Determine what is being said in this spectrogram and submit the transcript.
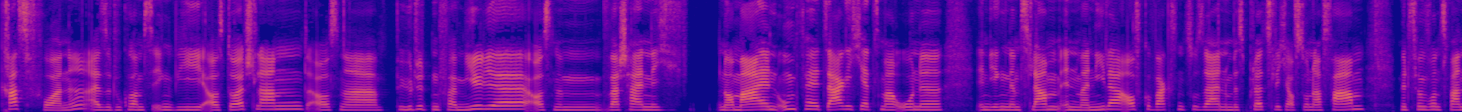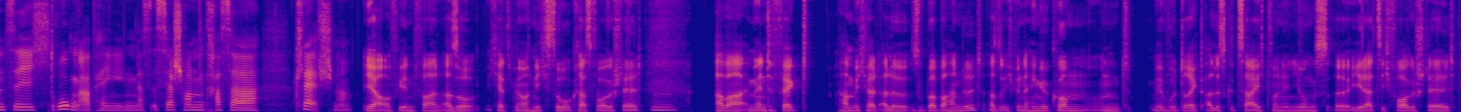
krass vor, ne? Also du kommst irgendwie aus Deutschland, aus einer behüteten Familie, aus einem wahrscheinlich normalen Umfeld, sage ich jetzt mal, ohne in irgendeinem Slum in Manila aufgewachsen zu sein und bist plötzlich auf so einer Farm mit 25 Drogenabhängigen. Das ist ja schon ein krasser Clash, ne? Ja, auf jeden Fall. Also ich hätte es mir auch nicht so krass vorgestellt. Hm. Aber im Endeffekt haben mich halt alle super behandelt. Also ich bin da hingekommen und mir wurde direkt alles gezeigt von den Jungs. Äh, jeder hat sich vorgestellt.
